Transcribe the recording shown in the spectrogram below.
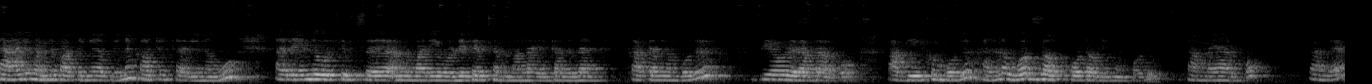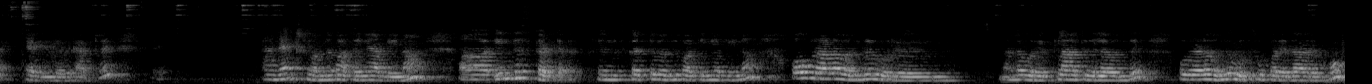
saree வந்து பார்த்தீங்க அப்படின்னா காட்டன் சாரினாவும் அதில் எந்த ஒரு சில்க்ஸு அந்த மாதிரி ஒரு டிசைன்ஸ் அந்த மாதிரிலாம் இருக்காதுல்ல? காட்டன்னும் போது பியூர் இதாக தான் இருக்கும். அப்படி இருக்கும்போது அதனால் ஒர்க் ப்ளவுஸ் போட்டோம் அப்படின்னும் போது செம்மையாக இருக்கும். வாங்க எப்படின்றது காட்டுறேன். நெக்ஸ்ட் வந்து பார்த்தீங்க அப்படின்னா இந்த ஸ்கர்ட்டு இந்த ஸ்கர்ட்டு வந்து பார்த்தீங்க அப்படின்னா ஓவராலாக வந்து ஒரு நல்ல ஒரு கிளாத் இதில் வந்து ஓரளவு வந்து ஒரு சூப்பர் இதாக இருக்கும்.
